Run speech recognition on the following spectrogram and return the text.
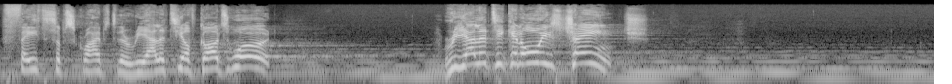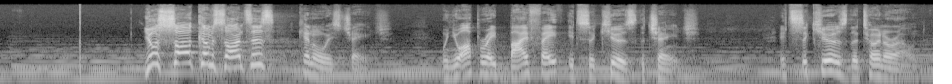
Faith subscribes to the reality of God's Word. Reality can always change. Your circumstances can always change. When you operate by faith, it secures the change, it secures the turnaround.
